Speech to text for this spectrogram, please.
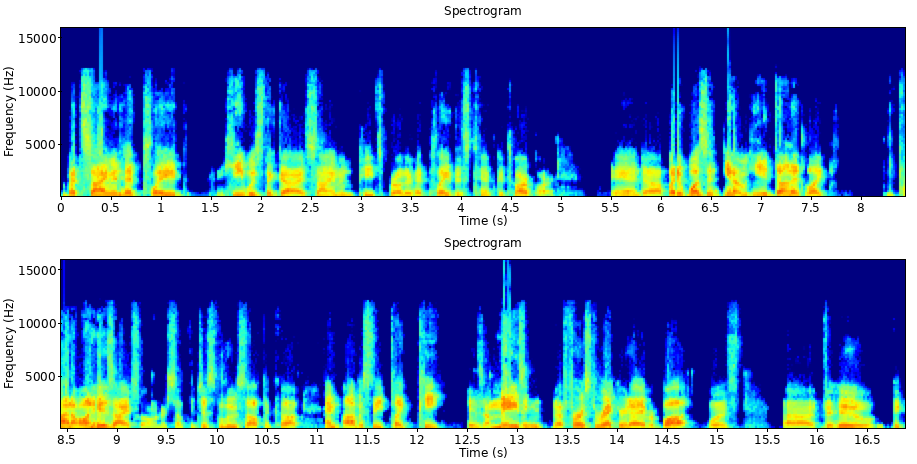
but Simon had played. He was the guy. Simon, Pete's brother, had played this temp guitar part, and uh, but it wasn't. You know, he had done it like kind of on his iPhone or something, just loose off the cuff. And obviously, like Pete is amazing. The first record I ever bought was uh, the Who. The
